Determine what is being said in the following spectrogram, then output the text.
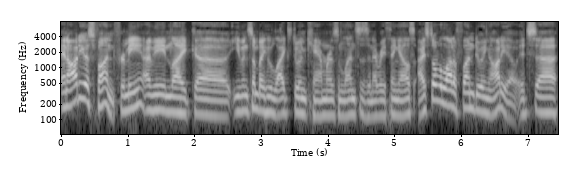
and audio is fun for me. I mean, like uh, even somebody who likes doing cameras and lenses and everything else, I still have a lot of fun doing audio. It's uh,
